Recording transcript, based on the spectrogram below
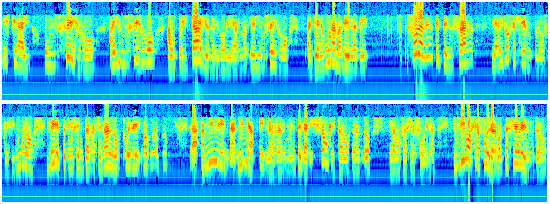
es que hay un sesgo, hay un sesgo autoritario en el gobierno y hay un sesgo, de alguna manera, de solamente pensar y hay dos ejemplos que si uno lee prensa internacional no puede no, no, a, mí me a mí me apena realmente la visión que estamos dando digamos hacia afuera. Y digo hacia afuera porque hacia adentro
